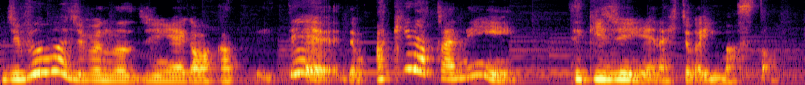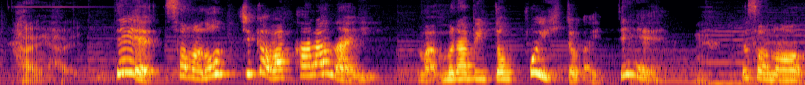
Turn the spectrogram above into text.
自分は自分の陣営が分かっていてでも明らかに敵陣営な人がいますと。はいはい。でそのどっちか分からない、まあ、村人っぽい人がいて、でその、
